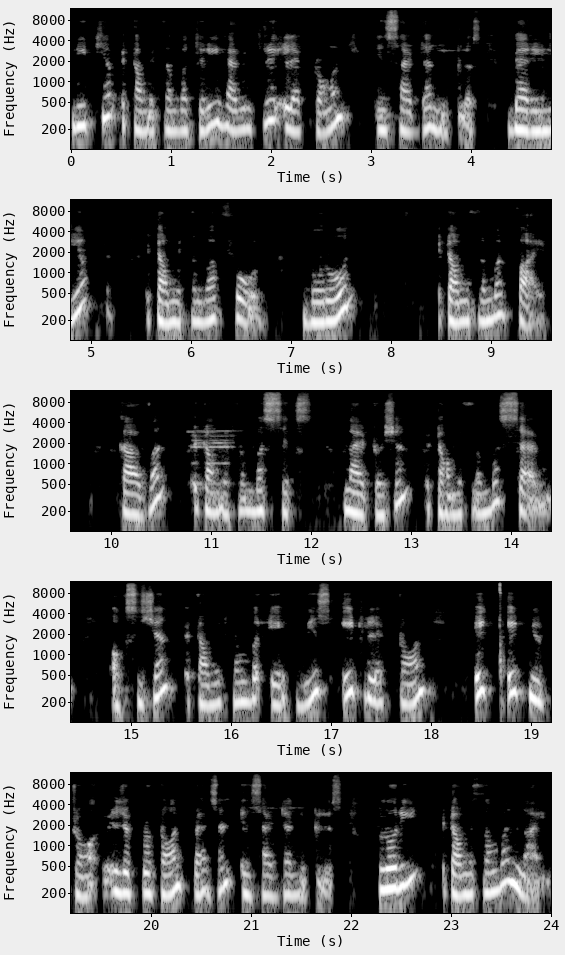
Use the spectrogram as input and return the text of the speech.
Lithium atomic number 3 having three electron inside the nucleus. Beryllium atomic number 4. Boron atomic number 5. Carbon atomic number 6. Nitrogen atomic number 7 oxygen atomic number 8 means 8 electron 8, 8 neutron is a proton present inside the nucleus. Fluorine atomic number 9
